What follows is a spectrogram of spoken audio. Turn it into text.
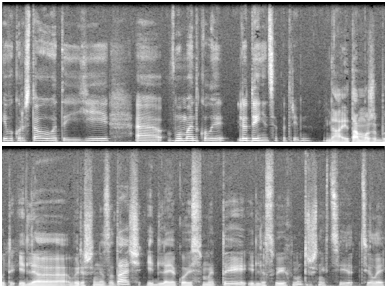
і використовувати її в момент, коли людині це потрібно. Да, і там може бути і для вирішення задач, і для якоїсь мети, і для своїх внутрішніх цілей.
